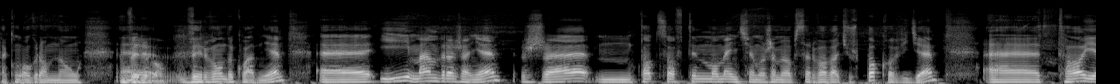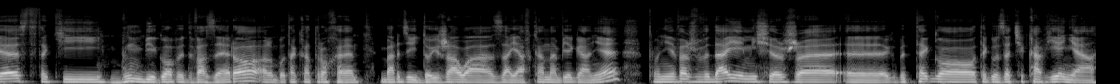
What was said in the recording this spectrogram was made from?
taką ogromną e, Wyrwą. Wyrwą, dokładnie. E, I mam wrażenie, że mm, to, co w tym momencie możemy obserwować już po COVID-zie, e, to jest taki boom biegowy 2.0, albo taka trochę bardziej dojrzała zajawka na bieganie, ponieważ wydaje mi się, że jakby tego, tego zaciekawienia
